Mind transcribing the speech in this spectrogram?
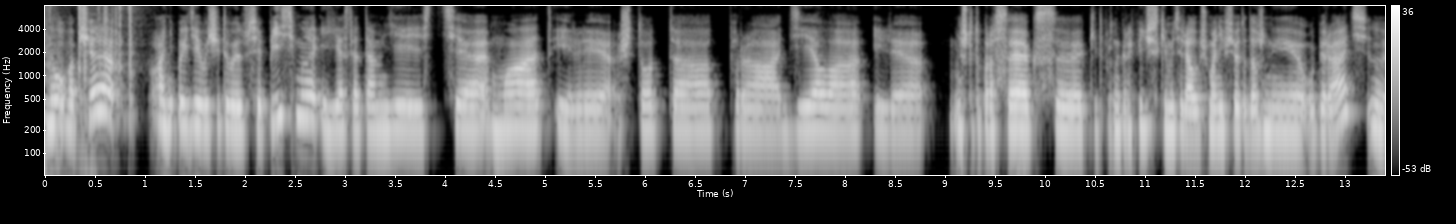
Ну, вообще, они, по идее, вычитывают все письма, и если там есть э, мат или что-то про дело или что-то про секс, э, какие-то порнографические материалы. В общем, они все это должны убирать. Ну,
